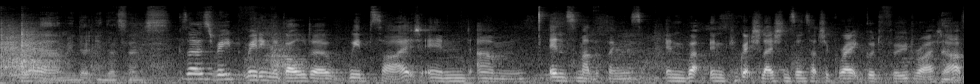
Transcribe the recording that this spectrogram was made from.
Yeah. um, in that in that sense. Because I was re- reading the Golda website and um, and some other things, and, and congratulations on such a great, good food write up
